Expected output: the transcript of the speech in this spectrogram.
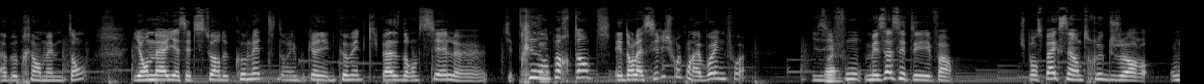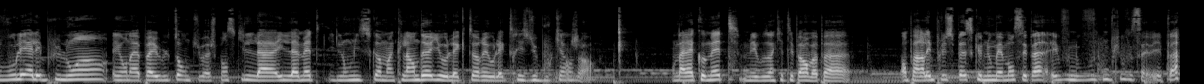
à peu près en même temps. Il y en a, il y a cette histoire de comète dans les bouquins. Il y a une comète qui passe dans le ciel euh, qui est très importante. Et dans la série, je crois qu'on la voit une fois. Ils y font, mais ça c'était, enfin, je pense pas que c'est un truc genre on voulait aller plus loin et on n'a pas eu le temps, tu vois. Je pense qu'ils l'ont mise comme un clin d'œil aux lecteurs et aux lectrices du bouquin, genre. On a la comète, mais vous inquiétez pas, on va pas en parler plus parce que nous-mêmes on sait pas et vous, non plus vous savez pas.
